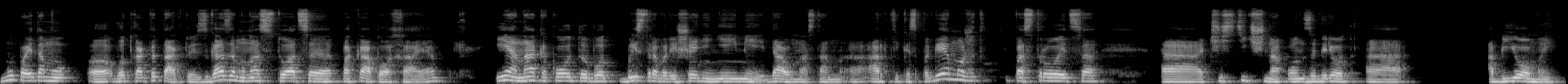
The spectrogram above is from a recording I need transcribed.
Ну, поэтому вот как-то так. То есть с газом у нас ситуация пока плохая и она какого-то вот быстрого решения не имеет. Да, у нас там Арктик СПГ может построиться, частично он заберет объемы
